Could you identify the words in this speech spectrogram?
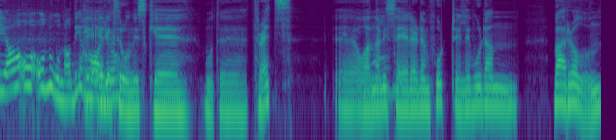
Ja, og, og, noen av de har elektroniske jo Elektroniske threats, uh, og analyserer dem fort, eller hvordan Hva er rollen?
